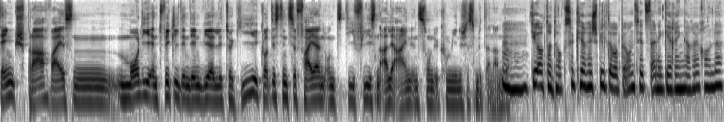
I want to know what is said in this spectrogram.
Denksprachweisen, Modi entwickelt, in denen wir Liturgie, Gottesdienste feiern und die fließen alle ein in so ein ökumenisches Miteinander. Mhm. Die orthodoxe Kirche spielt aber bei uns jetzt eine geringere Rolle.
